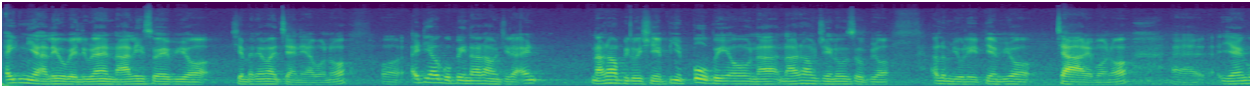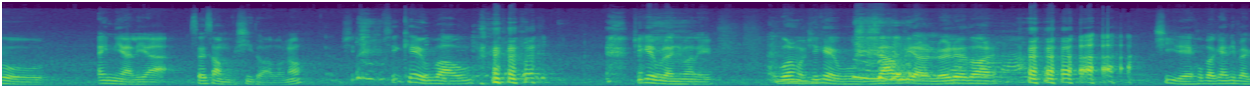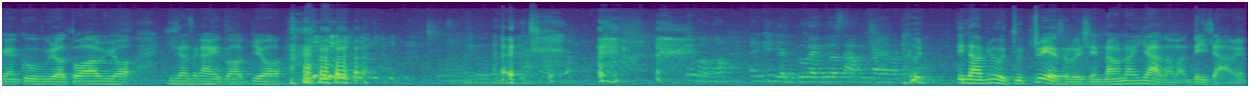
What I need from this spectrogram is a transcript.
အဲ့ညလေးကိုပဲလူတိုင်းနားလေးဆွဲပြီးတော့ရှင်မထဲမှာကြံနေတာပေါ့နော် ဟောအဲ့တယောက်ကိုပိန်နားထောင်ကြည့်လိုက်အဲ့နားထောင်ပြီးလို့ရှိရင်ပြီးရင်ပို့ပေးအောင်နားနားထောင်ခြင်းလို့ဆိုပြီးတော့အဲ့လိုမျိုးလေးပြန်ပြီးတော့ကြားရတယ်ပေါ့နော်အဲအရန်ကိုအဲ့နေရာလေးကဆွဲဆောင်မှုရှိသွားပါတော့ဖြစ်ဖြစ်ခဲ့ဘူးပါဘူးဖြစ်ခဲ့ဘူးလားညီမလေးကိုတော့မဖြစ်ခဲ့ဘူးဇာဦးလေးကတော့လွဲလွဲသွားတယ်ရှိတယ်ဟိုဘက်ကန်ဒီဘက်ကန်ကိုပြီးတော့သွားပြီးတော့ရီစံစကားတွေသွားပြော အေးပါနော်အဲ့ဒီကကိုယ်တိုင်ပြောစာပေးထားရမှာ ခု အင်တာဗျူးကိုသူတွေ့ရဆိုလို့ရှိရင်နောင်နှမ်းရသွားမှအသေးကြပဲအေး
